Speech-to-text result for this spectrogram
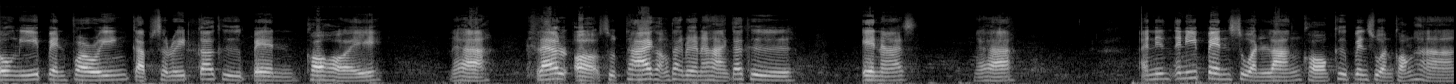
ตรงนี้เป็น pharynx กับ slit ก็คือเป็นคอหอยนะคะแล้วออกสุดท้ายของทางเดินอาหารก็คือ anus นะคะอันนี้อันนี้เป็นส่วนหลังของคือเป็นส่วนของหาง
